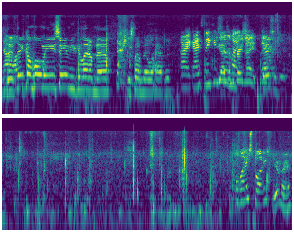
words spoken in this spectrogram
No, if they come home and you see them, you can let them know. Just let them know what happened. All right, guys. Thank you, so much. You guys so have much. a great night. Thanks. Well, thanks, buddy. Yeah, man.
